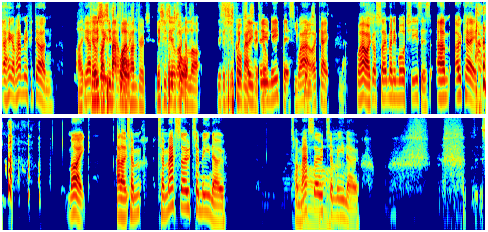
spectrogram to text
Uh, hang on. How many have you done? I- Yeah, It feels this like is about 500. This is Feels like a lot. This, This is is fourth, so you do need this. You Wow. please, Okay. please. Wow. I got so many more cheeses. Um. Okay. Mike. Hello. Tom- Tommaso Tomino. Tommaso Oh. Tomino. Is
